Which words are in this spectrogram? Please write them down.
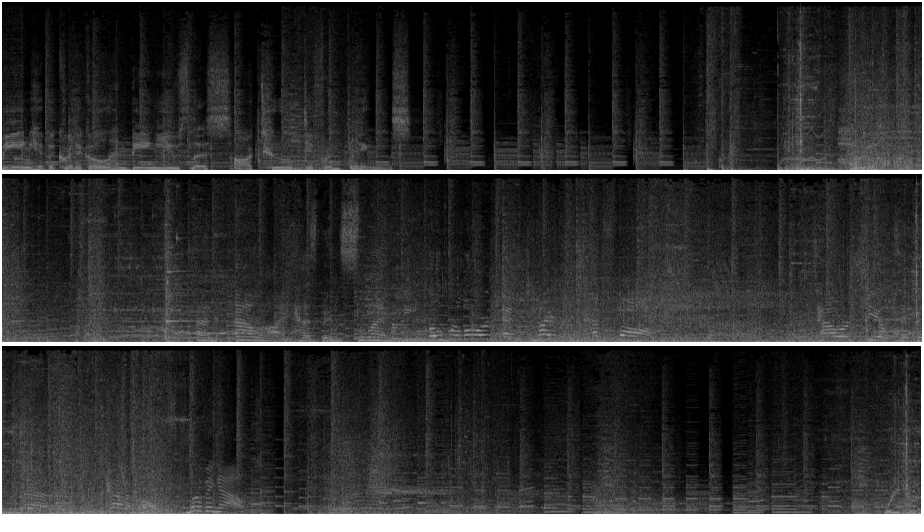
Being hypocritical and being useless are two different things. An ally has been slain. Overlord and Tyrant have fallen. Tower shields have been shattered. Catapults moving out. Repent!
